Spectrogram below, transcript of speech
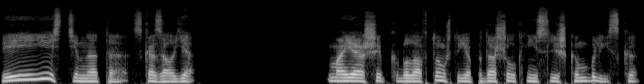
«Ты и есть темнота», — сказал я. Моя ошибка была в том, что я подошел к ней слишком близко.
